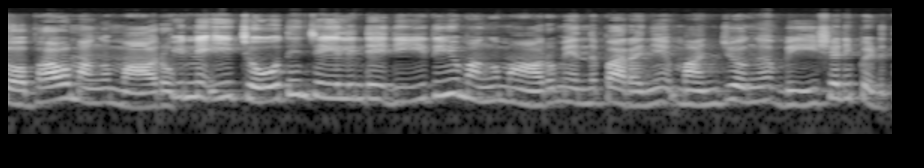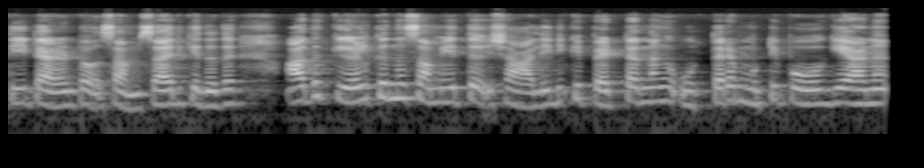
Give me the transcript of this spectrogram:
സ്വഭാവം അങ്ങ് മാറും. പിന്നെ ഈ ചോദ്യം ചെയ്യലിന്റെ രീതിയും അങ്ങ് മാറും എന്ന് പറഞ്ഞ് മഞ്ജു അങ്ങ് ഭീഷണിപ്പെടുത്തിയിട്ടാണ് കേട്ടോ സംസാരിക്കുന്നത്. അത് കേൾക്കുന്ന സമയത്ത് ശാലിനിക്ക് പെട്ടെന്നങ്ങ് ഉത്തരം മുട്ടിപ്പോവുകയാണ്.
